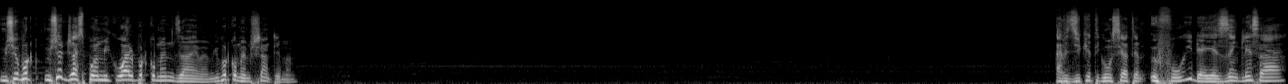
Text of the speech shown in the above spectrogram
Monsieur, monsieur Just pour il peut quand même dire même, il peut quand même chanter même. Avait dit que tu as une certaine euphorie derrière Zinglin ça?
